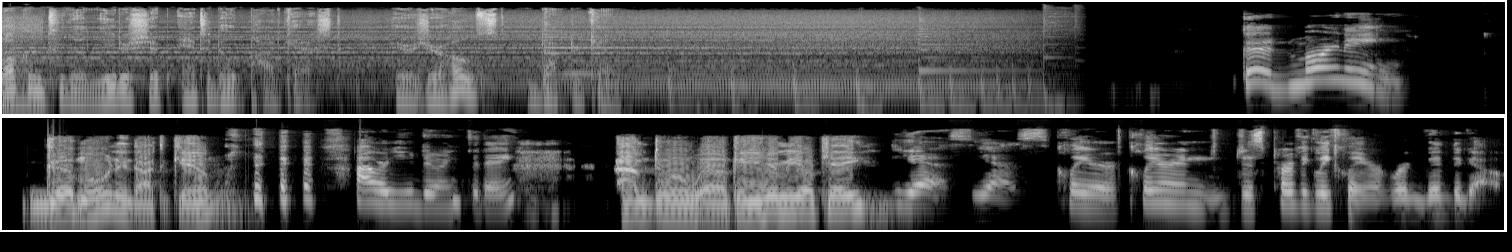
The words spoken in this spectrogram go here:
Welcome to the Leadership Antidote Podcast. Here's your host, Dr. Kim. Good morning. Good morning, Dr. Kim. How are you doing today? I'm doing well. Can you hear me okay? Yes, yes. Clear, clear, and just perfectly clear. We're good to go.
